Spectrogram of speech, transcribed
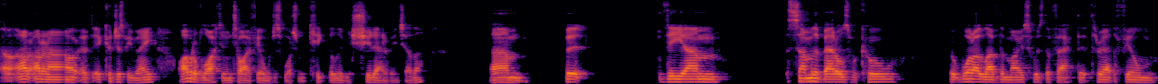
Uh, I, I don't know. It, it could just be me. I would have liked an entire film just watch them kick the living shit out of each other. Um, but the um, some of the battles were cool, but what I loved the most was the fact that throughout the film,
